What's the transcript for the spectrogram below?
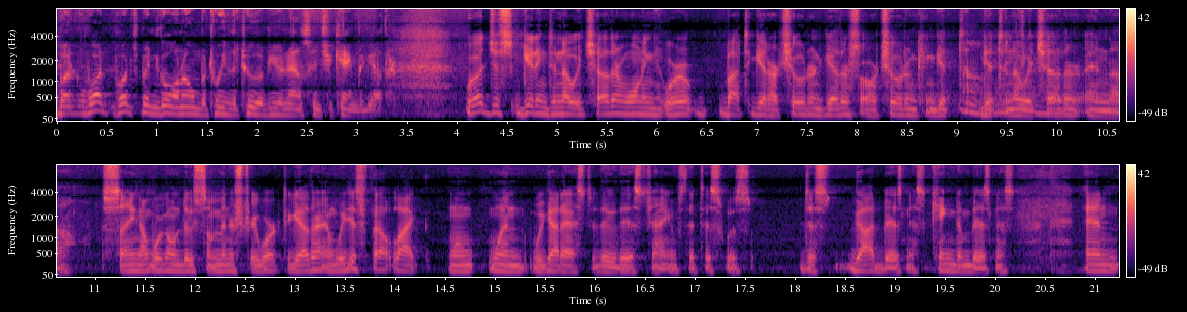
But what, what's been going on between the two of you now since you came together? Well, just getting to know each other and wanting. We're about to get our children together so our children can get get to know each other and uh, sing. We're going to do some ministry work together, and we just felt like when when we got asked to do this, James, that this was just God business, kingdom business, and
